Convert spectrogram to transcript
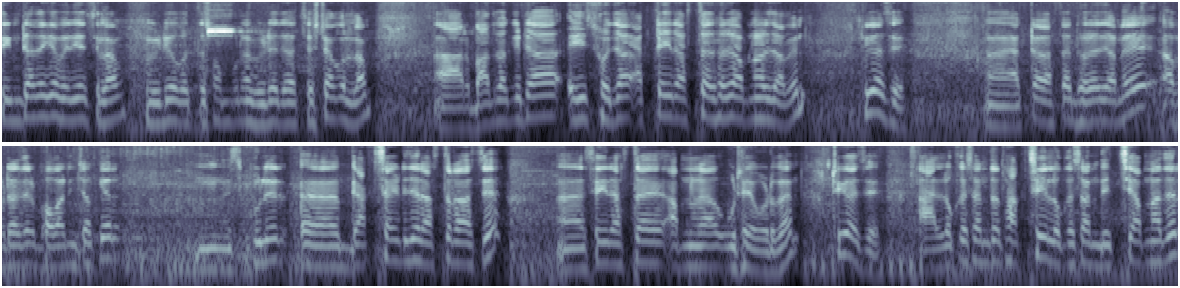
তিনটা থেকে বেরিয়েছিলাম ভিডিও করতে, সম্পূর্ণ ভিডিও দেওয়ার চেষ্টা করলাম। আর বাদ বাকিটা এই সোজা, একটাই রাস্তায় ধরে আপনারা যাবেন, ঠিক আছে? একটা রাস্তায় ধরে গেলে আপনাদের ভবানী চকের স্কুলের ব্যাক সাইডে যে রাস্তাটা আছে সেই রাস্তায় আপনারা উঠে পড়বেন, ঠিক আছে? আর লোকেশান তো থাকছেই লোকেশান দিচ্ছি আপনাদের।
